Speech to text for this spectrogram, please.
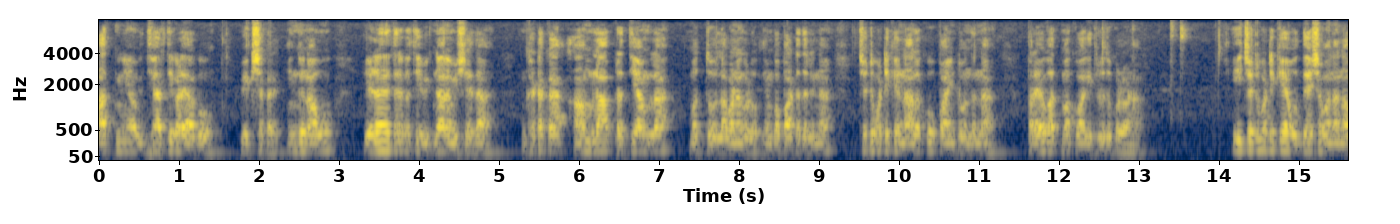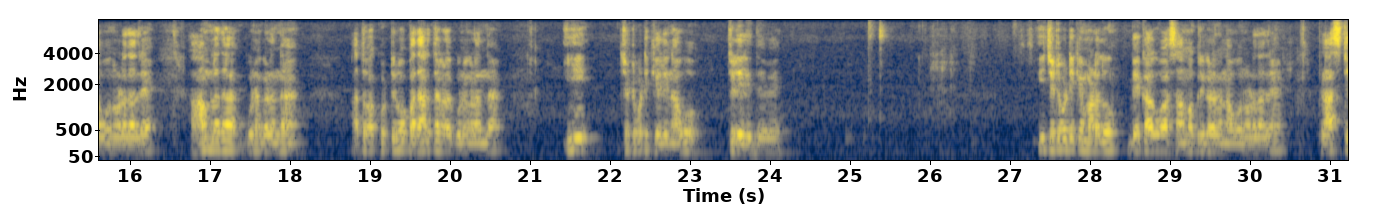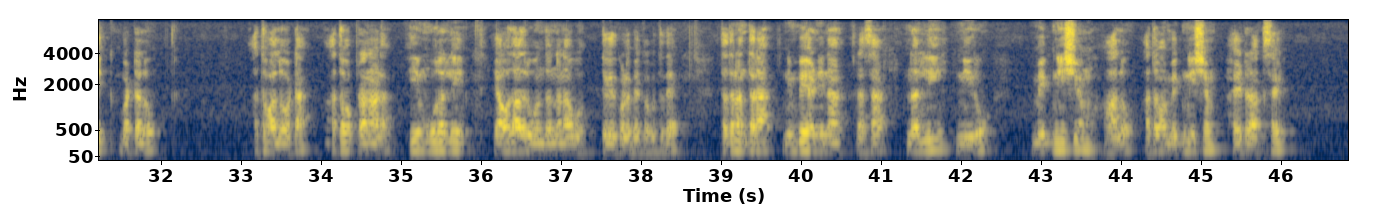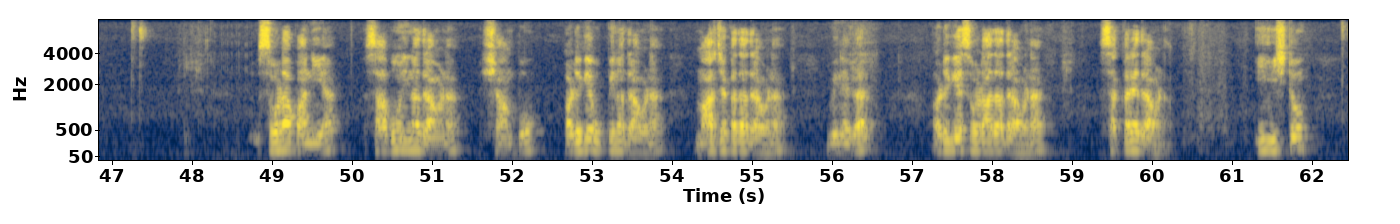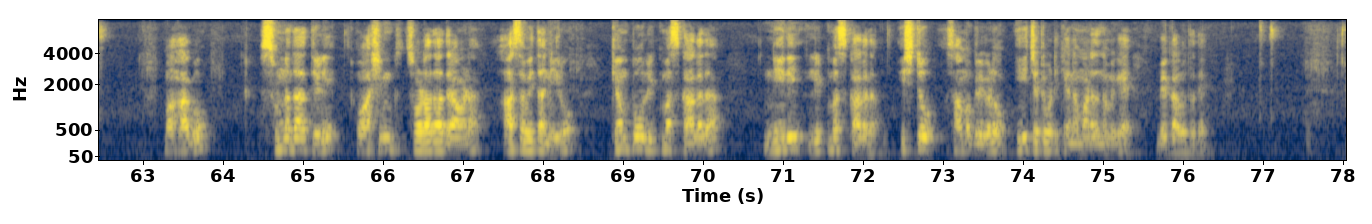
ಆತ್ಮೀಯ ವಿದ್ಯಾರ್ಥಿಗಳೇ ಹಾಗೂ ವೀಕ್ಷಕರೇ, ಇಂದು ನಾವು ಏಳನೇ ತರಗತಿ ವಿಜ್ಞಾನ ವಿಷಯದ ಘಟಕ ಆಮ್ಲ, ಪ್ರತ್ಯಾಮ್ಲ ಮತ್ತು ಲವಣಗಳು ಎಂಬ ಪಾಠದಲ್ಲಿನ ಚಟುವಟಿಕೆ ನಾಲ್ಕು ಪಾಯಿಂಟ್ ಒಂದನ್ನು ಪ್ರಯೋಗಾತ್ಮಕವಾಗಿ ತಿಳಿದುಕೊಳ್ಳೋಣ. ಈ ಚಟುವಟಿಕೆಯ ಉದ್ದೇಶವನ್ನು ನಾವು ನೋಡೋದಾದರೆ, ಆಮ್ಲದ ಗುಣಗಳನ್ನು ಅಥವಾ ಕೊಟ್ಟಿರುವ ಪದಾರ್ಥಗಳ ಗುಣಗಳನ್ನು ಈ ಚಟುವಟಿಕೆಯಲ್ಲಿ ನಾವು ತಿಳಿಯಲಿದ್ದೇವೆ. ಈ ಚಟುವಟಿಕೆ ಮಾಡಲು ಬೇಕಾಗುವ ಸಾಮಗ್ರಿಗಳನ್ನು ನಾವು ನೋಡೋದಾದರೆ ಪ್ಲಾಸ್ಟಿಕ್ ಬಟ್ಟಲು ಅಥವಾ ಲೋಟ ಅಥವಾ ಪ್ರಣಾಳ ಈ ಮೂರಲ್ಲಿ ಯಾವುದಾದರೂ ಒಂದನ್ನು ನಾವು ತೆಗೆದುಕೊಳ್ಳಬೇಕಾಗುತ್ತದೆ. ತದನಂತರ ನಿಂಬೆಹಣ್ಣಿನ ರಸ, ನಲ್ಲಿ ನೀರು, ಮೆಗ್ನೀಷಿಯಂ ಹಾಲು ಅಥವಾ ಮೆಗ್ನೀಷಿಯಂ ಹೈಡ್ರಾಕ್ಸೈಡ್, ಸೋಡಾ ಪಾನೀಯ, ಸಾಬೂನಿನ ದ್ರಾವಣ, ಶಾಂಪೂ, ಅಡುಗೆ ಉಪ್ಪಿನ ದ್ರಾವಣ, ಮಾರ್ಜಕದ ದ್ರಾವಣ, ವಿನೆಗರ್ ಅಡುಗೆ ಸೋಡಾದ ದ್ರಾವಣ, ಸಕ್ಕರೆ ದ್ರಾವಣ. ಈ ಇಷ್ಟು ಹಾಗೂ ಸುಣ್ಣದ ತಿಳಿ, ವಾಷಿಂಗ್ ಸೋಡಾದ ದ್ರಾವಣ, ಆಸವಿತ ನೀರು, ಕೆಂಪು ಲಿಟ್ಮಸ್ ಕಾಗದ, ನೀಲಿ ಲಿಟ್ಮಸ್ ಕಾಗದ ಇಷ್ಟು ಸಾಮಗ್ರಿಗಳು ಈ ಚಟುವಟಿಕೆಯನ್ನು ಮಾಡಲು ನಮಗೆ ಬೇಕಾಗುತ್ತದೆ.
